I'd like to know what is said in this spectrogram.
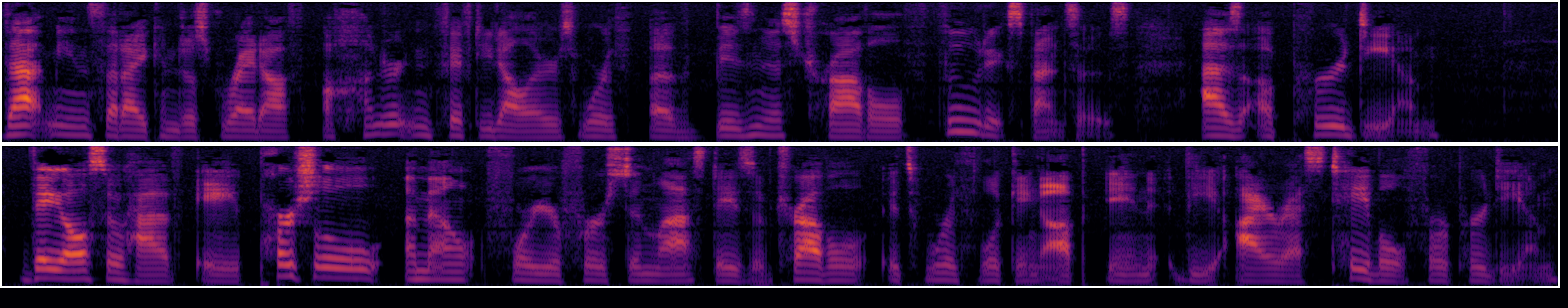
that means that I can just write off $150 worth of business travel food expenses as a per diem. They also have a partial amount for your first and last days of travel. It's worth looking up in the IRS table for per diem.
